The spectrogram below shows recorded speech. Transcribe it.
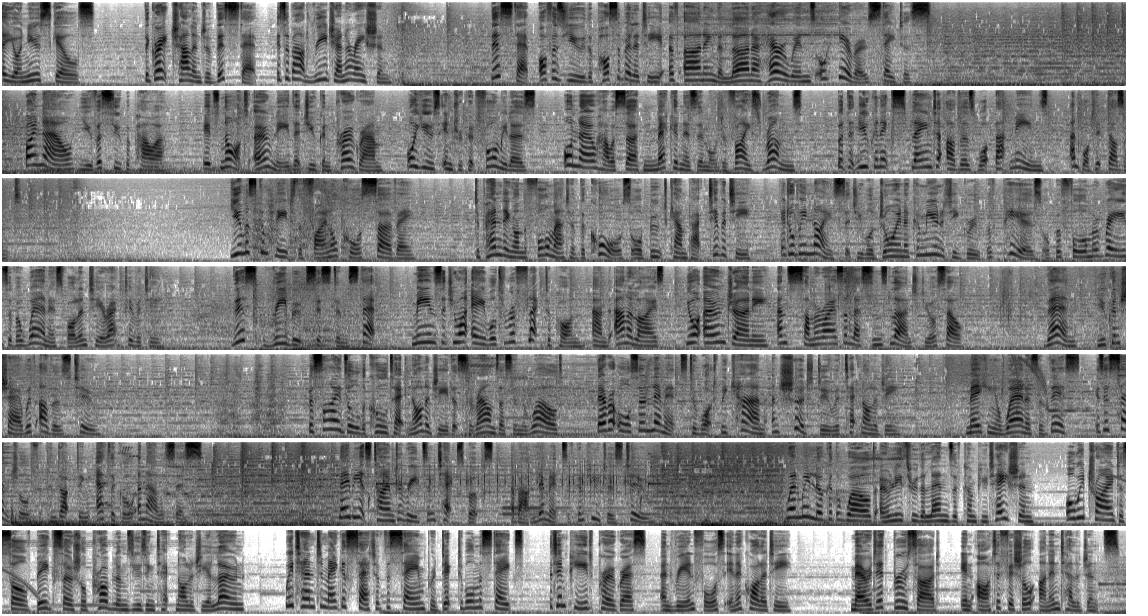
are your new skills. The great challenge of this step is about regeneration. This step offers you the possibility of earning the learner heroines or heroes status. By now, you've a superpower. It's not only that you can program or use intricate formulas or know how a certain mechanism or device runs, but that you can explain to others what that means and what it doesn't. You must complete the final course survey. Depending on the format of the course or boot camp activity, it will be nice that you will join a community group of peers or perform a raise of awareness volunteer activity. This reboot system step means that you are able to reflect upon and analyze your own journey and summarize the lessons learned to yourself. Then you can share with others too. Besides all the cool technology that surrounds us in the world, there are also limits to what we can and should do with technology. Making awareness of this is essential for conducting ethical analysis. Maybe it's time to read some textbooks about limits of computers too. When we look at the world only through the lens of computation, or we try to solve big social problems using technology alone, we tend to make a set of the same predictable mistakes that impede progress and reinforce inequality. Meredith Broussard in Artificial Unintelligence.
